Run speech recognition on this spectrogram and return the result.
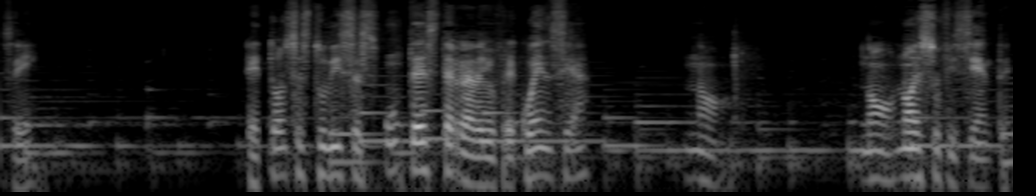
¿Sí? Entonces tú dices, un test de radiofrecuencia, no, no, no es suficiente.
